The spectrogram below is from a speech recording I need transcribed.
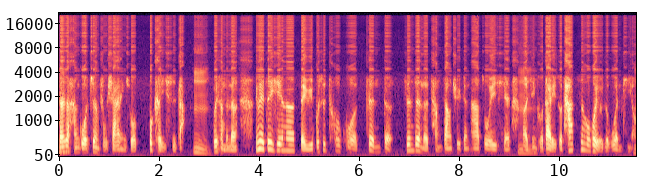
但是韩国政府下令说不可以试打。嗯，为什么呢？因为这些呢等于不是透过真的。真正的厂商去跟他做一些呃进口代理，说他之后会有一个问题哦。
